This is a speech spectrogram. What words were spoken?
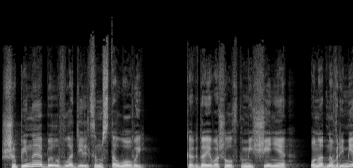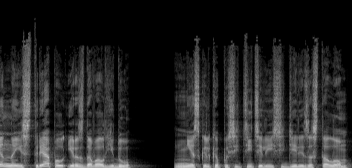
Шапине был владельцем столовой. Когда я вошел в помещение, он одновременно и стряпал, и раздавал еду. Несколько посетителей сидели за столом.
